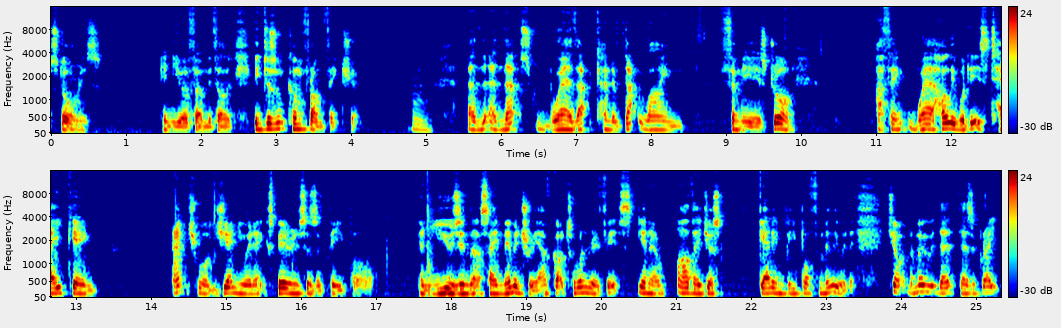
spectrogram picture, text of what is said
stories in UFO mythology. It doesn't come from fiction, Hmm. and and that's where that kind of that line for me is drawn. I think where Hollywood is taking actual genuine experiences of people and using that same imagery, I've got to wonder if it's you know are they just getting people familiar with it? Do you know, what, the movie there, there's a great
